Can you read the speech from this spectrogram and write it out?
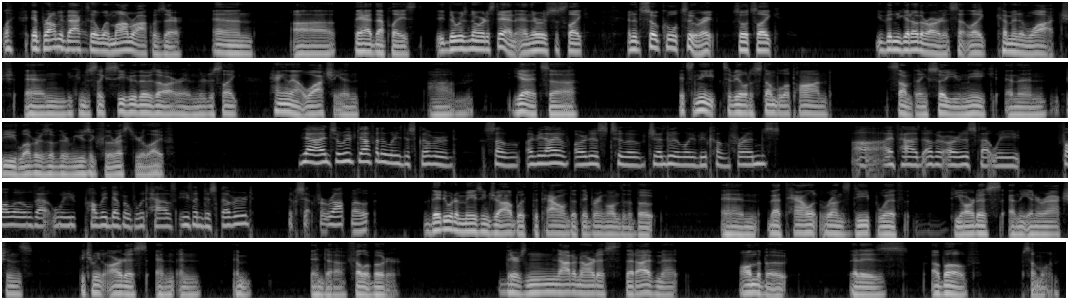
Like it brought me back it to when mom rock was there and uh they had that place. There was nowhere to stand and there was just like and it's so cool too right? So it's like then you get other artists that like come in and watch and you can just like see who those are and they're just like hanging out watching and um yeah it's uh it's neat to be able to stumble upon something so unique and then be lovers of their music for the rest of your life Yeah, and so we've definitely discovered some. I mean, I have artists who have genuinely become friends. Uh, I've had other artists that we follow that we probably never would have even discovered, except for Rockboat. they do an amazing job with the talent that they bring onto the boat. And that talent runs deep with the artists and the interactions between artists and and and and uh, fellow boater. There's not an artist that I've met on the boat that is above someone.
